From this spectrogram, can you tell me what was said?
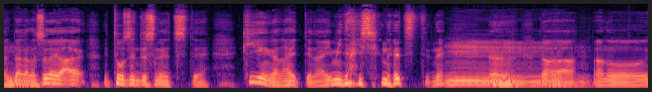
うん、だからそれは当然ですね、つって、期限がないっていうのは意味ないですよね、つってね。うん。だから、あの、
